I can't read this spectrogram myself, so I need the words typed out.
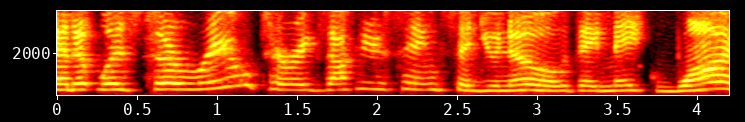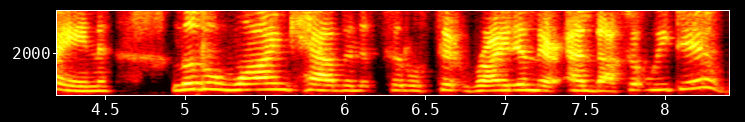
And it was the realtor, exactly what you're saying, said, you know, they make wine, little wine cabinets that'll fit right in there. And that's what we did.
